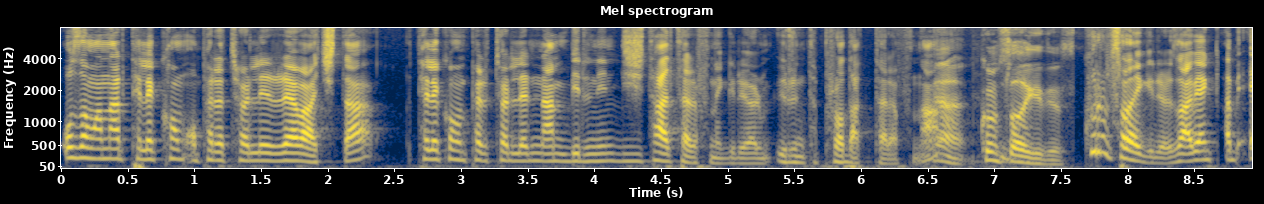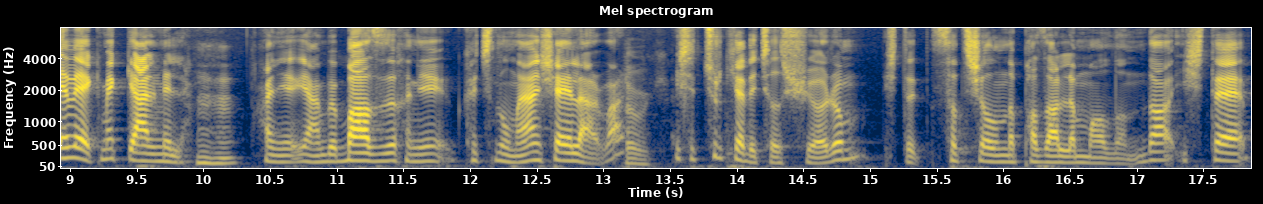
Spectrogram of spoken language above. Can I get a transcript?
o zamanlar telekom operatörleri revaçta. Telekom operatörlerinden birinin dijital tarafına giriyorum. Ürün product tarafına. Yani kurumsala gidiyorsun. Kurumsala giriyoruz abi. Yani, abi eve ekmek gelmeli. Hani yani böyle bazı hani kaçınılmayan şeyler var. Tabii ki. İşte Türkiye'de çalışıyorum. İşte satış alanında, pazarlama alanında. İşte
